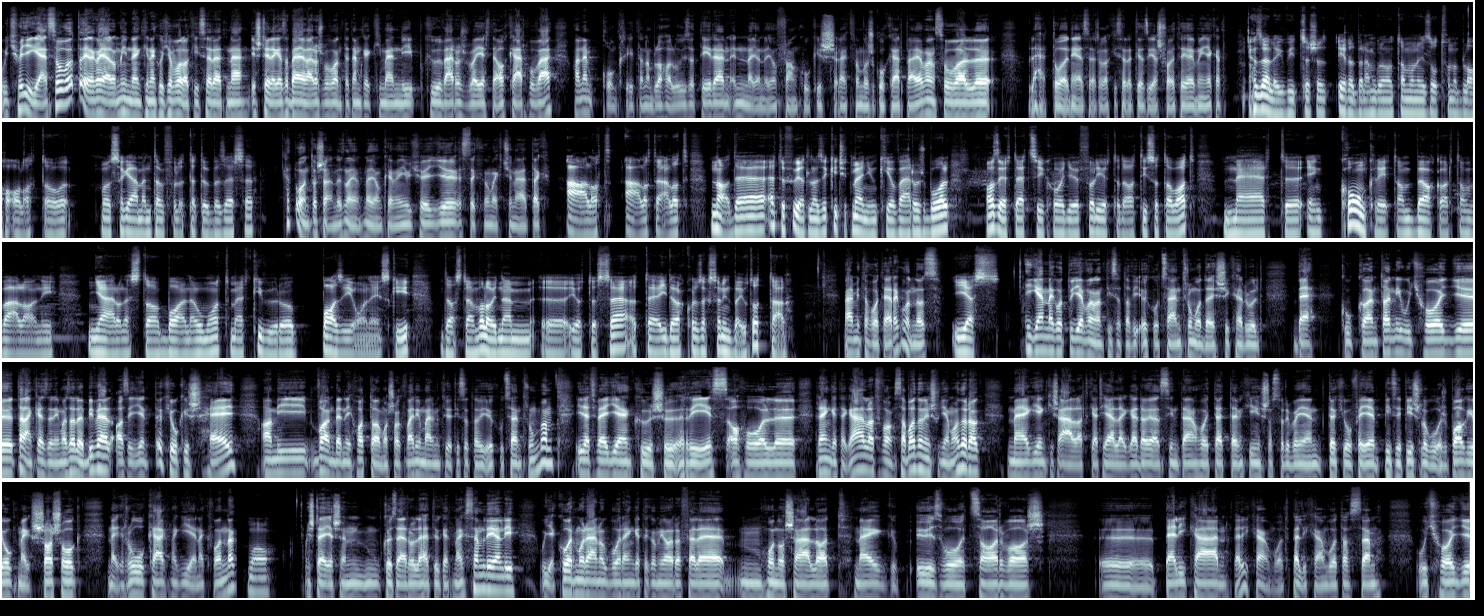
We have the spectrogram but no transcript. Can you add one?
Úgyhogy igen, szóval tényleg ajánlom mindenkinek, hogyha valaki szeretne, és tényleg ez a belvárosban van, tehát nem kell kimenni külvárosba érte akárhová, hanem konkrétan a Blaha téren nagyon-nagyon frankó kis elektromos gokárpálya van, szóval lehet tolni ezerről, aki szereti az ilyesfajta élményeket. Ez elég vicces, az életben nem gondoltam volna, hogy ez ott van a Blaha alatt, ahol valószínűleg elmentem fölötte több ezerszer. Hát pontosan, ez nagyon, nagyon kemény, úgyhogy ezt tök megcsinálták. Állat, állat, állat. Na, de ettől függetlenül azért kicsit menjünk ki a városból. Azért tetszik, hogy fölírtad a Tiszatavat, mert én konkrétan be akartam vállalni nyáron ezt a balneumot, mert kívülről bazi jól néz ki, de aztán valahogy nem jött össze. Te ide akkor ezek szerint bejutottál? Mármint a hotelre gondolsz? Yes. Igen, meg ott ugye van a Tiszatavi Ökocentrum, oda is sikerült be kukkantani, úgyhogy talán kezdeném az előbbivel, az egy ilyen tök jó kis hely, ami van benne egy hatalmas akvárium, mármint ugye a Tiszatavi Ökocentrumban, illetve egy ilyen külső rész, ahol rengeteg állat van szabadon, és ugye madarak, meg ilyen kis állatkert jelleggel, de olyan szinten, hogy tettem ki Instastoryban ilyen tök jó fej, ilyen pici pislogós bagyok, meg sasok, meg rókák, meg ilyenek vannak. Wow és teljesen közelről lehet őket megszemlélni. Ugye kormoránokból rengeteg, ami arra fele mm, honos állat, meg őz volt, szarvas, pelikán, pelikán volt? Pelikán volt, azt hiszem. Úgyhogy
